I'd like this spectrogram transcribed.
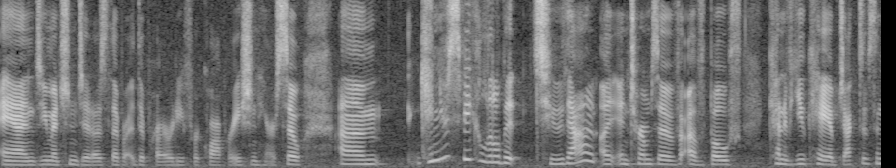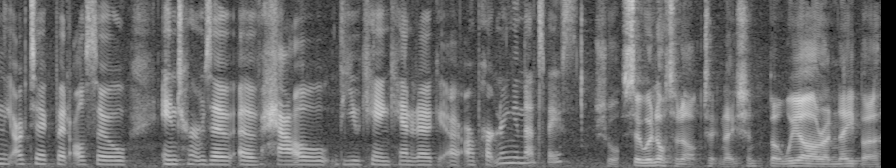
And you mentioned it as the, the priority for cooperation here. So, um, can you speak a little bit to that uh, in terms of, of both kind of UK objectives in the Arctic, but also in terms of, of how the UK and Canada are partnering in that space? Sure. So, we're not an Arctic nation, but we are a neighbour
